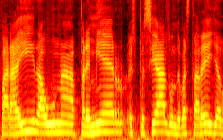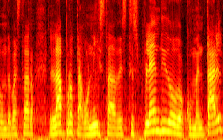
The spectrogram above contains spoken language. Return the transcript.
para ir a una premier especial donde va a estar ella, donde va a estar la protagonista de este espléndido documental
